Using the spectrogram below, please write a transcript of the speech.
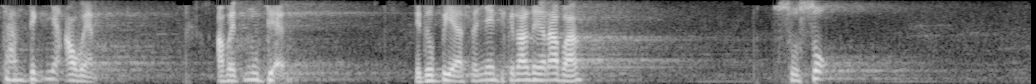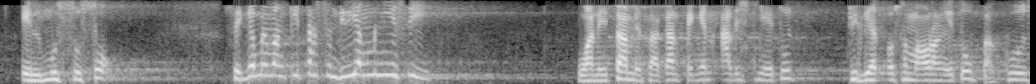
Cantiknya awet. Awet muda. Itu biasanya dikenal dengan apa? Susuk. Ilmu susuk. Sehingga memang kita sendiri yang mengisi. Wanita misalkan pengen alisnya itu dilihat sama orang itu bagus,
